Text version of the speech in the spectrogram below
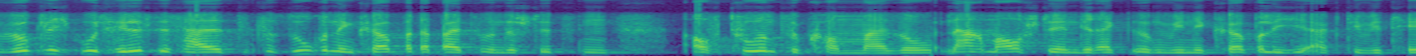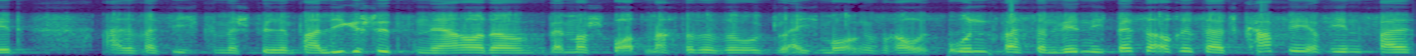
wirklich gut hilft, ist halt versuchen, den Körper dabei zu unterstützen, auf Touren zu kommen. Also nach dem Aufstehen direkt irgendwie eine körperliche Aktivität, also was ich zum Beispiel ein paar Liegestützen, ja, oder wenn man Sport macht oder so, gleich morgens raus. Und was dann wesentlich besser auch ist als Kaffee auf jeden Fall,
